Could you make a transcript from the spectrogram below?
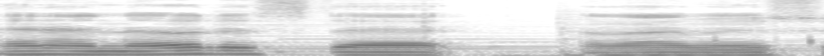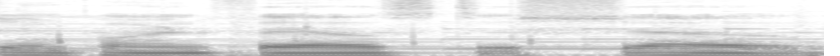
And I noticed that a lot of mainstream porn fails to show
